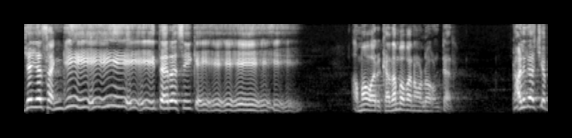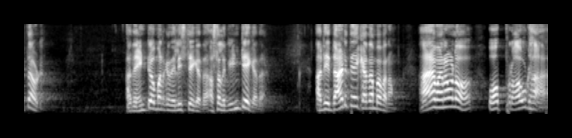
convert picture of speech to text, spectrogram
జయ సంగీత రసికే. అమ్మవారు కదంబ వనంలో ఉంటారు. కాళిదాస్ చెప్తావిడ అదేంటో మనకు తెలిస్తే కదా అసలు వింటే కదా. అది దాటితే కదంబ వనం ఆ వనంలో ఓ ప్రౌఢ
